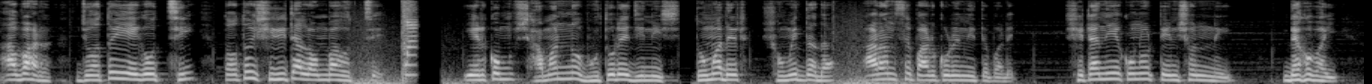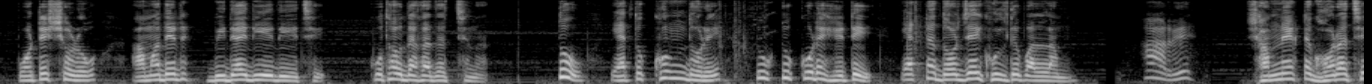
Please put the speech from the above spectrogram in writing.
আবার যতই এগোচ্ছি, ততই সিঁড়িটা লম্বা হচ্ছে। এরকম সামান্য ভুতুরে জিনিস তোমাদের সমীর দাদা আরামসে পার করে নিতে পারে। সেটা নিয়ে কোনো টেনশন নেই। দেখো ভাই, পটেশ্বরও আমাদের বিদায় দিয়ে দিয়েছে। কোথাও দেখা যাচ্ছে না। তো এতক্ষণ ধরে টুকটুক করে হেঁটে একটা দরজাই খুলতে পারলাম। আরে। সামনে একটা ঘর আছে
